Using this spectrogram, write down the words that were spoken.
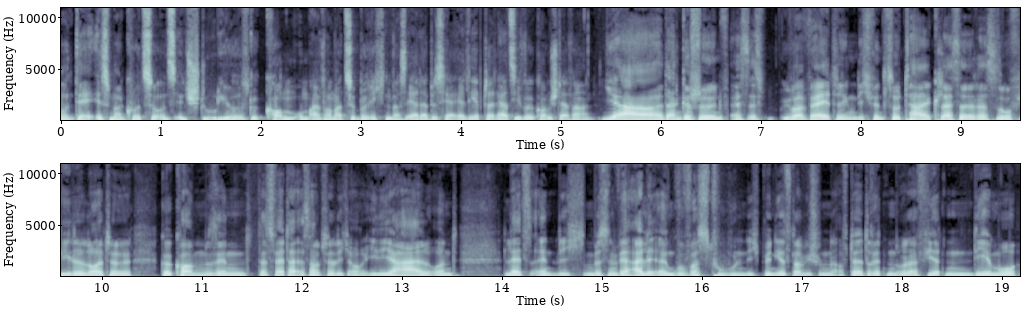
und der ist mal kurz zu uns ins Studio gekommen, um einfach mal zu berichten, was er da bisher erlebt hat. Herzlich willkommen, Stefan. Ja, danke schön. Es ist überwältigend. Ich finde es total klasse, dass so viele Leute gekommen sind. Das Wetter ist natürlich auch ideal und letztendlich müssen wir alle irgendwo was tun. Ich bin jetzt, glaube ich, schon auf der dritten oder vierten Demo.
